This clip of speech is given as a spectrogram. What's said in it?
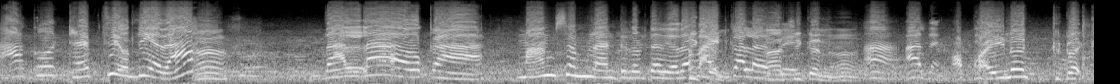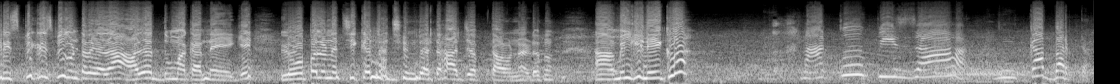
నాకు టెప్సీ ఉంది కదా. దానిలో ఒక మాంసం లాంటిది ఉంటది కదా వైట్ కలర్ చికెన్ ఆ పైన క్రిస్పీ క్రిస్పీ ఉంటది కదా అది వద్దు మాకు అన్నయ్యకి లోపల ఉన్న చికెన్ నచ్చిందట అది చెప్తా ఉన్నాడు. ఆ, మిల్కి నీకు? నాకు పిజ్జా ఇంకా బర్గర్.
